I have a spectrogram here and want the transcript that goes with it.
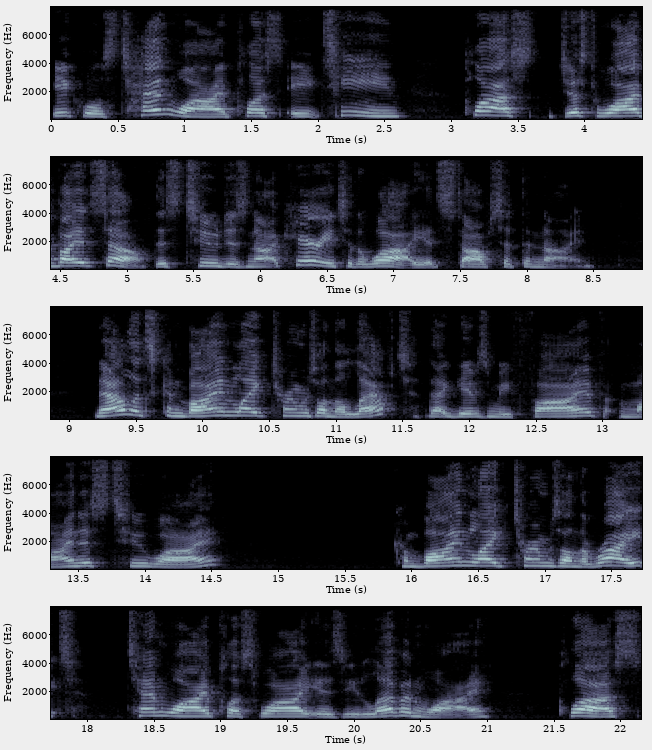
equals 10y plus 18 plus just y by itself. This 2 does not carry to the y, it stops at the 9. Now let's combine like terms on the left. That gives me 5 minus 2y. Combine like terms on the right. 10y plus y is 11y plus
